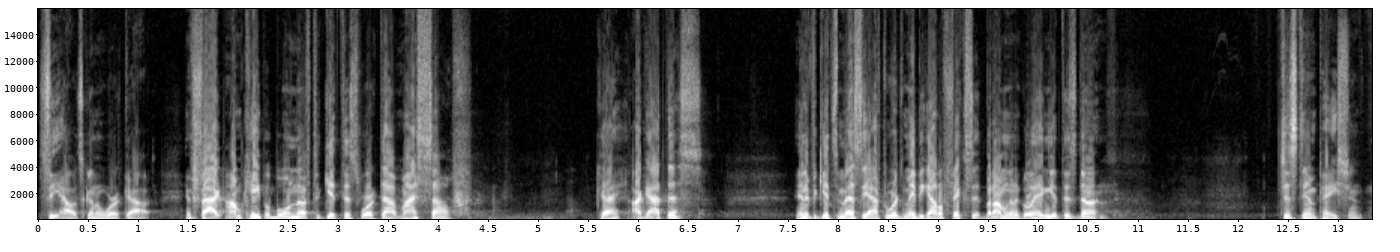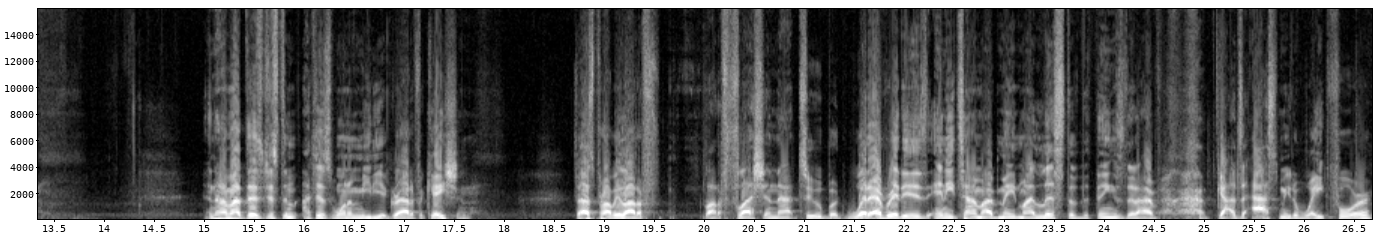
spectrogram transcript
see how it's going to work out. In fact, I'm capable enough to get this worked out myself. Okay? I got this. And if it gets messy afterwards, maybe God will fix it, but I'm going to go ahead and get this done. Just impatient. And how about this? Just I just want immediate gratification. So that's probably a lot of a lot of flesh in that too, but whatever it is, anytime I've made my list of the things that I've God's asked me to wait for,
